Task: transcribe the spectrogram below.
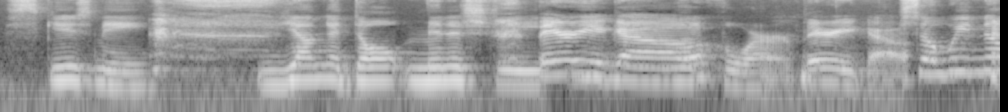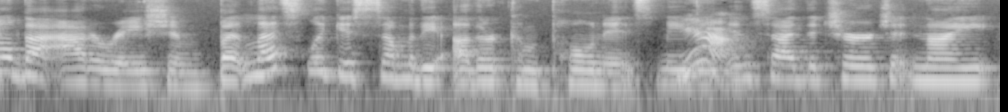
excuse me, young adult ministry There you go. look for? There you go. So we know about adoration, but let's look at some of the other components, maybe Yeah. inside the church at night,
